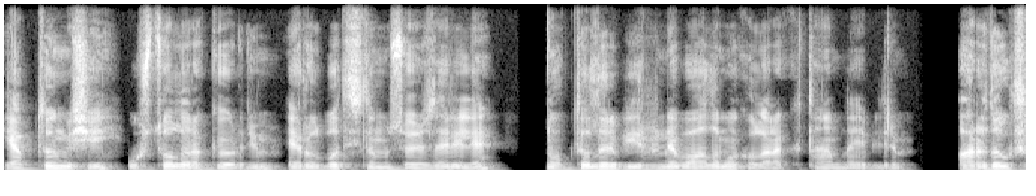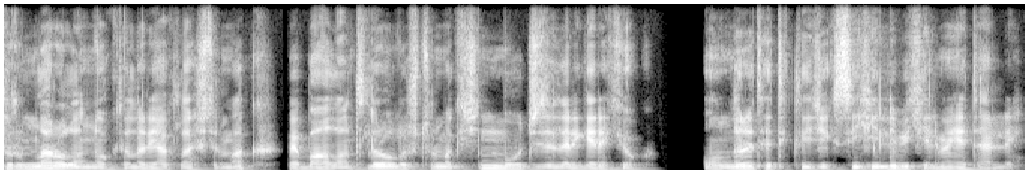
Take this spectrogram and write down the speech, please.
Yaptığım işi usta olarak gördüğüm Erol Batislam'ın sözleriyle noktaları birbirine bağlamak olarak tanımlayabilirim. Arada uçurumlar olan noktaları yaklaştırmak ve bağlantıları oluşturmak için mucizelere gerek yok. Onları tetikleyecek sihirli bir kelime yeterli.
